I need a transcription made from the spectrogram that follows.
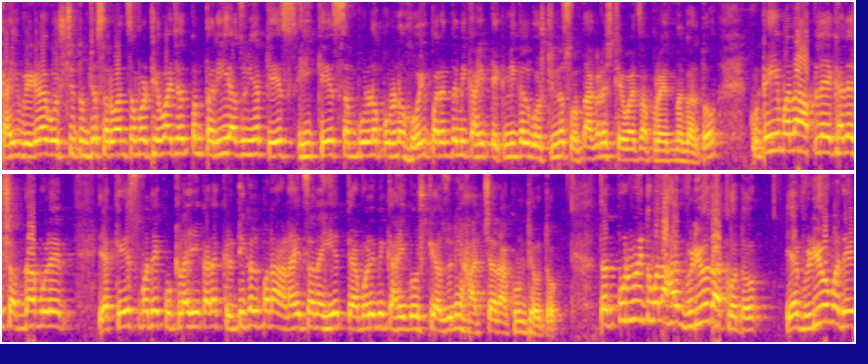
काही वेगळ्या गोष्टी तुमच्या सर्वांसमोर ठेवायच्या आहेत पण तरीही अजून या केस ही केस संपूर्ण पूर्ण होईपर्यंत मी काही टेक्निकल गोष्टींना स्वतःकडेच ठेवायचा प्रयत्न करतो. कुठेही मला आपल्या एखाद्या शब्दामुळे या केसमध्ये कुठलाही एखादा क्रिटिकलपणा आणायचा नाहीये त्यामुळे मी काही गोष्टी अजूनही हातच्या राखून ठेवतो. तत्पूर्वी तुम्हाला हा व्हिडिओ दाखवतो. या व्हिडिओमध्ये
